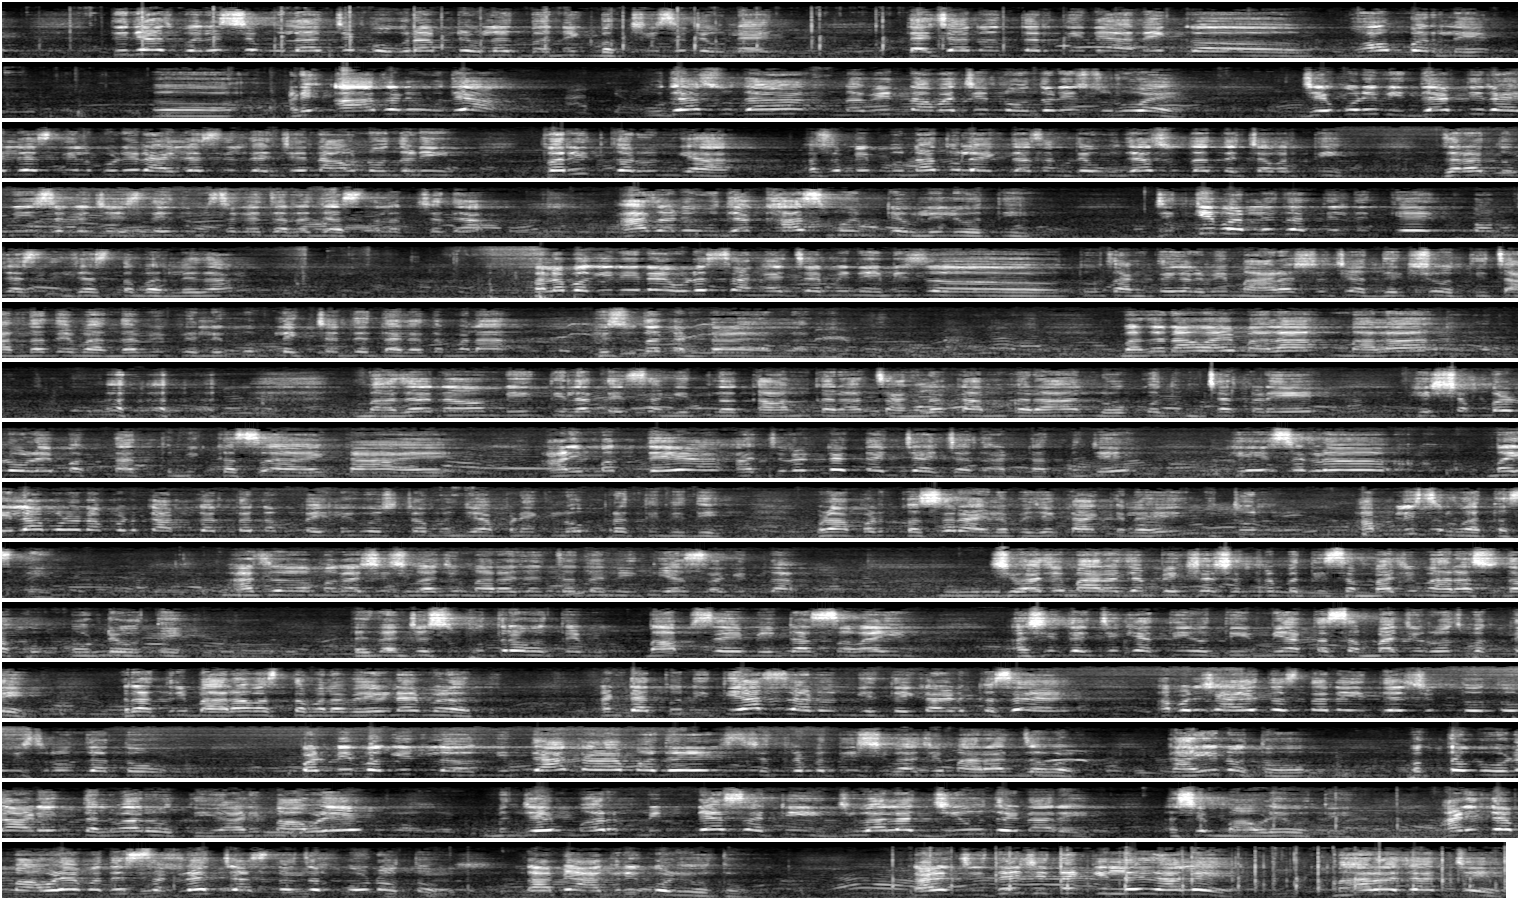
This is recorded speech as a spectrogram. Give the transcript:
तिने आज बरेचसे मुलांचे प्रोग्राम ठेवले आहेत अनेक बक्षिसं ठेवले आहेत. त्याच्यानंतर तिने अनेक फॉर्म भरले. आणि आज आणि उद्या उद्या सुद्धा नवीन नावाची नोंदणी सुरू आहे. जे कोणी विद्यार्थी राहिले असतील कोणी राहिले असतील त्यांचे नाव नोंदणी त्वरित करून घ्या. असं मी पुन्हा तुला एकदा सांगते उद्या सुद्धा त्याच्यावरती जरा तुम्ही सगळे जेसते तुम्ही सगळे जरा जास्त लक्ष द्या. आज आणि उद्या खास मोहीम ठेवलेली होती. जितके भरले जातील तितके फॉर्म जास्तीत जास्त भरले जा. मला भगिनीला एवढंच सांगायचं आहे मी नेहमीच तू सांगते का मी महाराष्ट्राची अध्यक्ष होती. चांदा ते बांधा मी फिरले खूप लेक्चर देत आल्या तर मला हे सुद्धा कंटाळा यायला लागलं. माझं नाव आहे मला मला. माझं नाव मी तिला तेच सांगितलं काम करा चांगलं काम करा. लोक तुमच्याकडे हे शंभर डोळे बघतात तुम्ही कसं आहे काय आहे? आणि मग ते आचरण त्यांच्या ह्याच्यात आणतात. म्हणजे हे सगळं महिला म्हणून आपण काम करताना पहिली गोष्ट म्हणजे आपण एक लोकप्रतिनिधी म्हणून आपण कसं राहिलं पाहिजे काय केलं हे इथून आपली सुरुवात असते. आज मगाशी शिवाजी महाराजांचा त्यांनी इतिहास सांगितला. शिवाजी महाराजांपेक्षा छत्रपती संभाजी महाराज सुद्धा खूप मोठे होते. ते त्यांचे सुपुत्र होते बापसे बेटा सवाई अशी त्यांची ख्याती होती. मी आता संभाजी रोज बघते. रात्री बारा वाजता मला वेळ नाही मिळत. आणि त्यातून इतिहास जाणून घेते कारण कसं आहे आपण शाळेत असताना इतिहास शिकतो तो विसरून जातो. पण मी बघितलं की त्या काळामध्ये छत्रपती शिवाजी महाराजजवळ काही नव्हतं. फक्त घोडा आणि एक तलवार होती. आणि मावळे म्हणजे मर मिटण्यासाठी जीवाला जीव देणारे असे मावळे होते. आणि त्या मावळ्यामध्ये सगळ्यात जास्त जर कोण होतो तर आम्ही आगरी कोळी होतो. कारण जिथे जिथे किल्ले झाले महाराजांचे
